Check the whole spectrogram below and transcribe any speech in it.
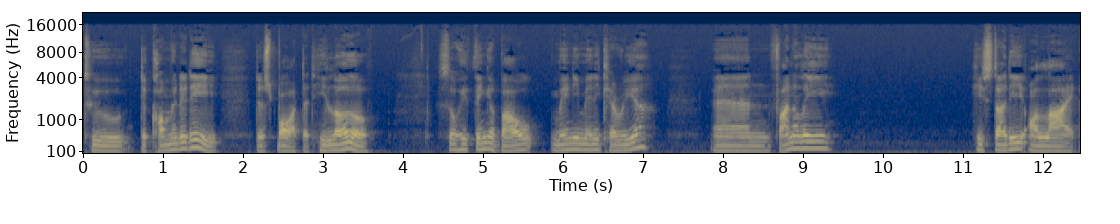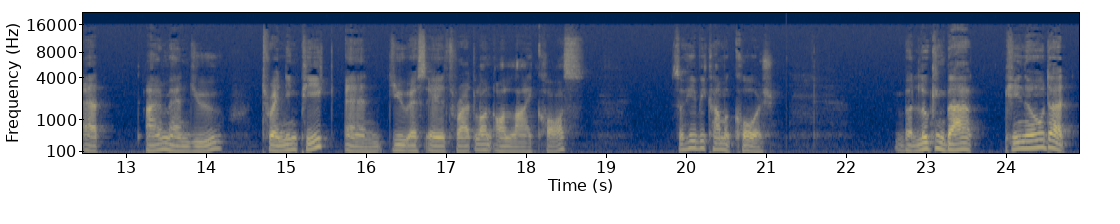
to the community the sport that he loved. So he think about many many career, and finally he study online at Ironman U, Training Peak, and USA Triathlon online course. So he become a coach. But looking back, he know that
